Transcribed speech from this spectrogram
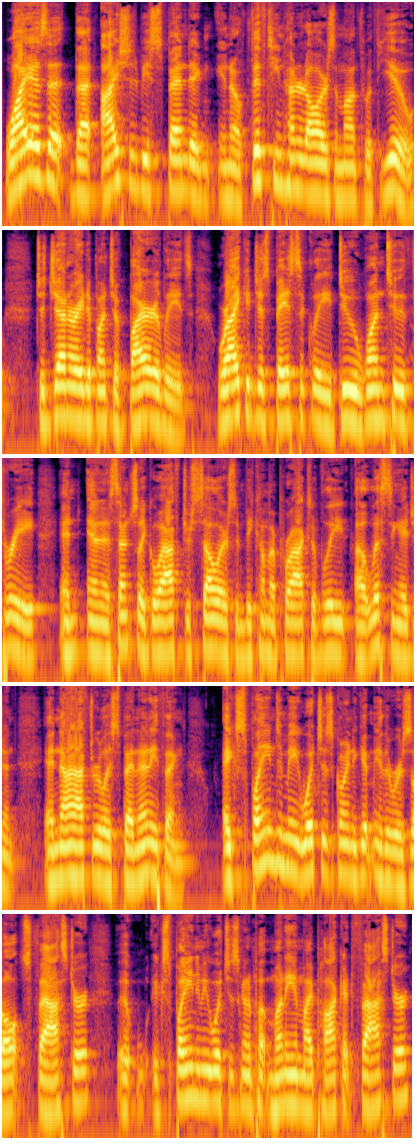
why is it that I should be spending, you know, $1,500 a month with you to generate a bunch of buyer leads where I could just basically do one, two, three and, and essentially go after sellers and become a proactive lead, uh, listing agent and not have to really spend anything? Explain to me which is going to get me the results faster. Uh, explain to me which is going to put money in my pocket faster.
